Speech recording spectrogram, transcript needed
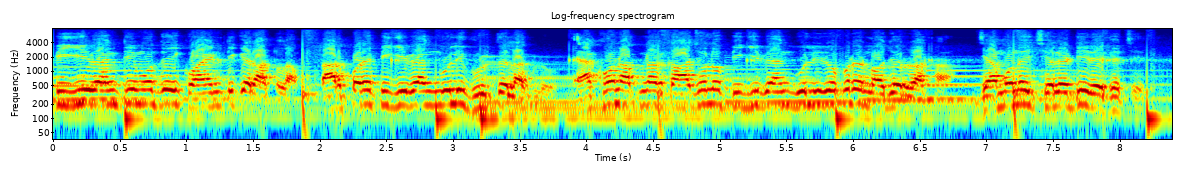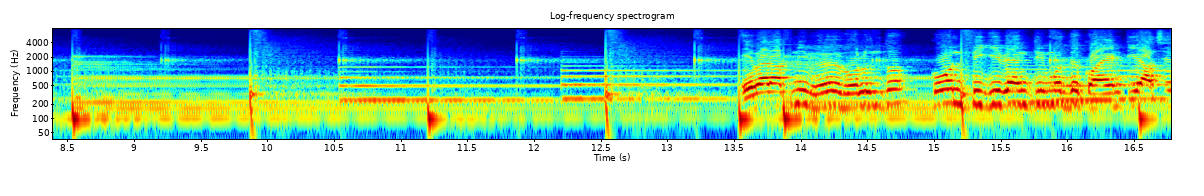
পিগি ব্যাংকটির মধ্যে এই কয়েনটিকে রাখলাম। তারপরে পিগি ব্যাংকগুলি ঘুরতে লাগল। এখন আপনার কাজ হলো পিগি ব্যাংকগুলির উপরে নজর রাখা, যেমন এই ছেলেটি রেখেছে। এবার আপনি ভেবে বলুন তো, কোন পিগি ব্যাংকটির মধ্যে কয়েনটি আছে?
